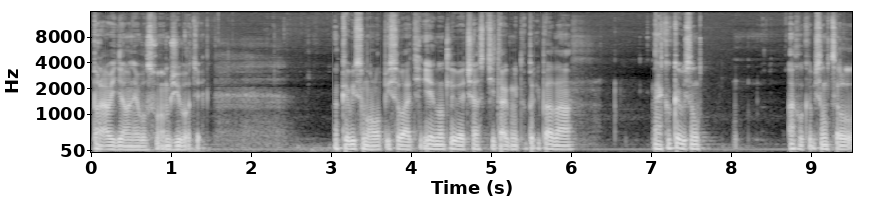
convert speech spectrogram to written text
pravidelne vo svojom živote. A keby som mal opisovať jednotlivé časti, tak mi to prípada ako keby som ako keby som chcel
